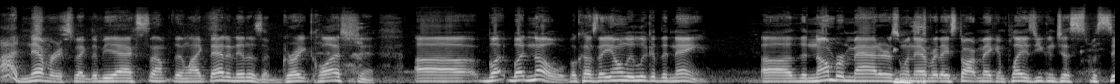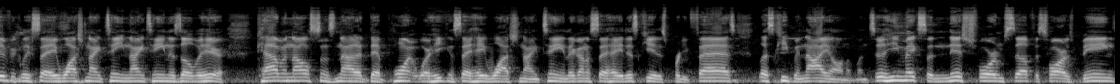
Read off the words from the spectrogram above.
I never expect to be asked something like that, and it is a great question. Uh, but but no, because they only look at the name. Uh, the number matters whenever they start making plays. You can just specifically say, watch 19, 19 is over here. Calvin Austin's not at that point where he can say, hey, watch 19. They're going to say, hey, this kid is pretty fast. Let's keep an eye on him until he makes a niche for himself as far as being,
